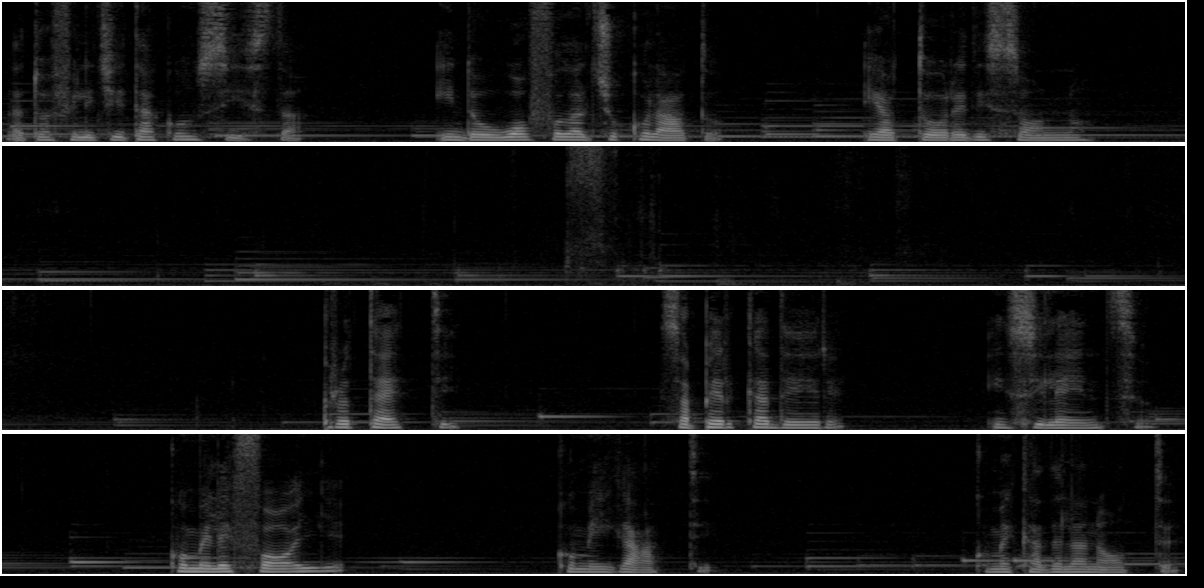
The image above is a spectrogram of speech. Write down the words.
la tua felicità consista in due waffle al cioccolato e otto ore di sonno. Protetti, saper cadere in silenzio, come le foglie, come i gatti, come cade la notte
